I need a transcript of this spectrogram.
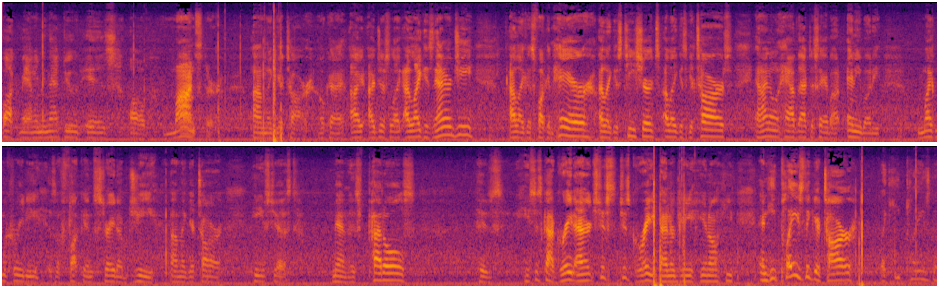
fuck, man, I mean, that dude is a monster on the guitar, okay? I, I just like, I like his energy. I like his fucking hair. I like his t-shirts. I like his guitars. And I don't have that to say about anybody. Mike McCready is a fucking straight up G on the guitar. He's just, man, his pedals, his, he's just got great energy, just, just great energy, you know. He, and he plays the guitar, like he plays the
